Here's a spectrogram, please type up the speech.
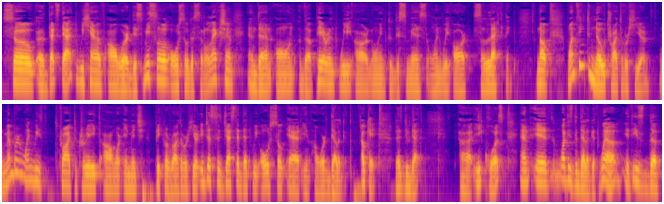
so uh, that's that. We have our dismissal, also the selection, and then on the parent, we are going to dismiss when we are selecting. Now, one thing to note right over here, remember when we tried to create our image picker right over here, it just suggested that we also add in our delegate. Okay, let's do that uh, equals. And it, what is the delegate? Well, it is the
